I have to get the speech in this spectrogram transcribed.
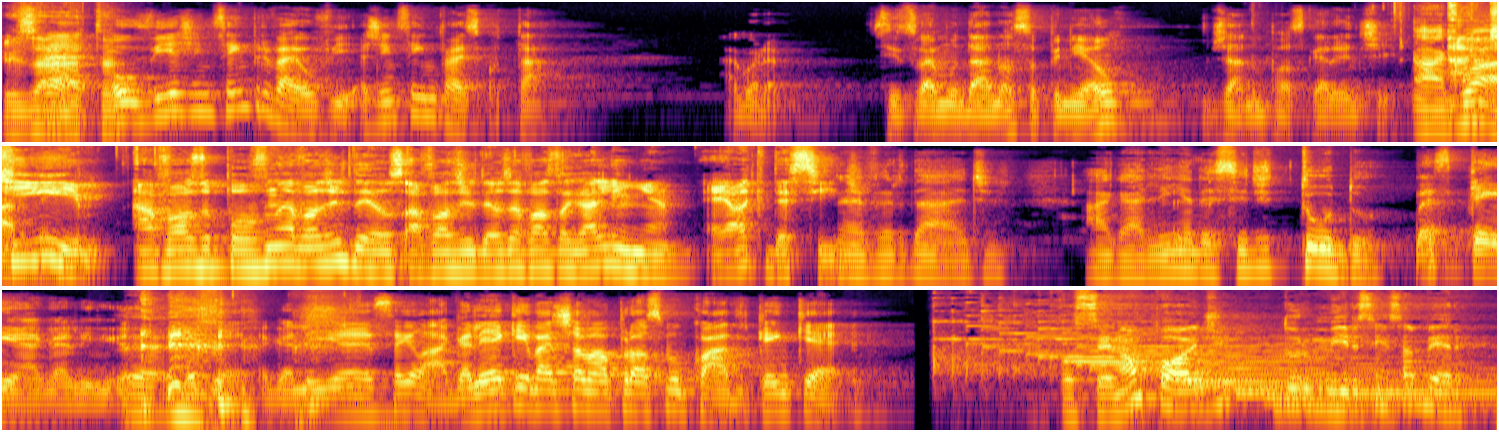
Exato. É, ouvir a gente sempre vai ouvir, a gente sempre vai escutar. Agora, se isso vai mudar a nossa opinião, já não posso garantir. Aguardem. Aqui, a voz do povo não é a voz de Deus. A voz de Deus é a voz da galinha. É ela que decide. É verdade. A galinha decide tudo. Mas quem é a galinha? É, a galinha é, sei lá. A galinha é quem vai chamar o próximo quadro. Quem que é? Você não pode dormir sem saber.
